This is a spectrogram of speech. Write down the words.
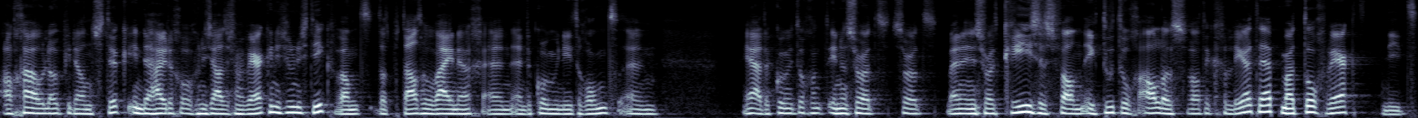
al gauw loop je dan stuk in de huidige organisatie van werk in de journalistiek. Want dat betaalt heel weinig en, en dan kom je niet rond. En ja, dan kom je toch in een soort, soort, bijna in een soort crisis van... ik doe toch alles wat ik geleerd heb, maar toch werkt het niet.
